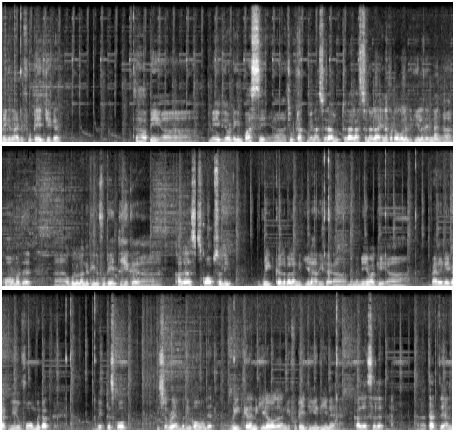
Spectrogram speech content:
මේක තමට ෆුටේජ් එක. සහ අපි මේ පිසෝට්ටකින් පස්සේ චුට්ටක් වෙනස් වෙලා ලුත්තුලා ලස්සනලා එනකොට ඔගලට කියල දෙන්නම්. කොහොමද? ඔගොලු ළඟ තියෙන ෆුටේජ්ජක කලස් ස්කෝප් සොලින් රීට් කල බලන්න කියලා හරිට මෙන්න මේ වගේ පැරඩ එකක් විය ෆෝර්ම් එකක් වෙක්ටස්කෝප් ඉස්ටග්‍රෑම් වලින් කොහොමද රීට් කරන්න කියලා වගන්ගේ ෆුටේජ්ගේ තියෙන කලස්සල තත්වයන්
